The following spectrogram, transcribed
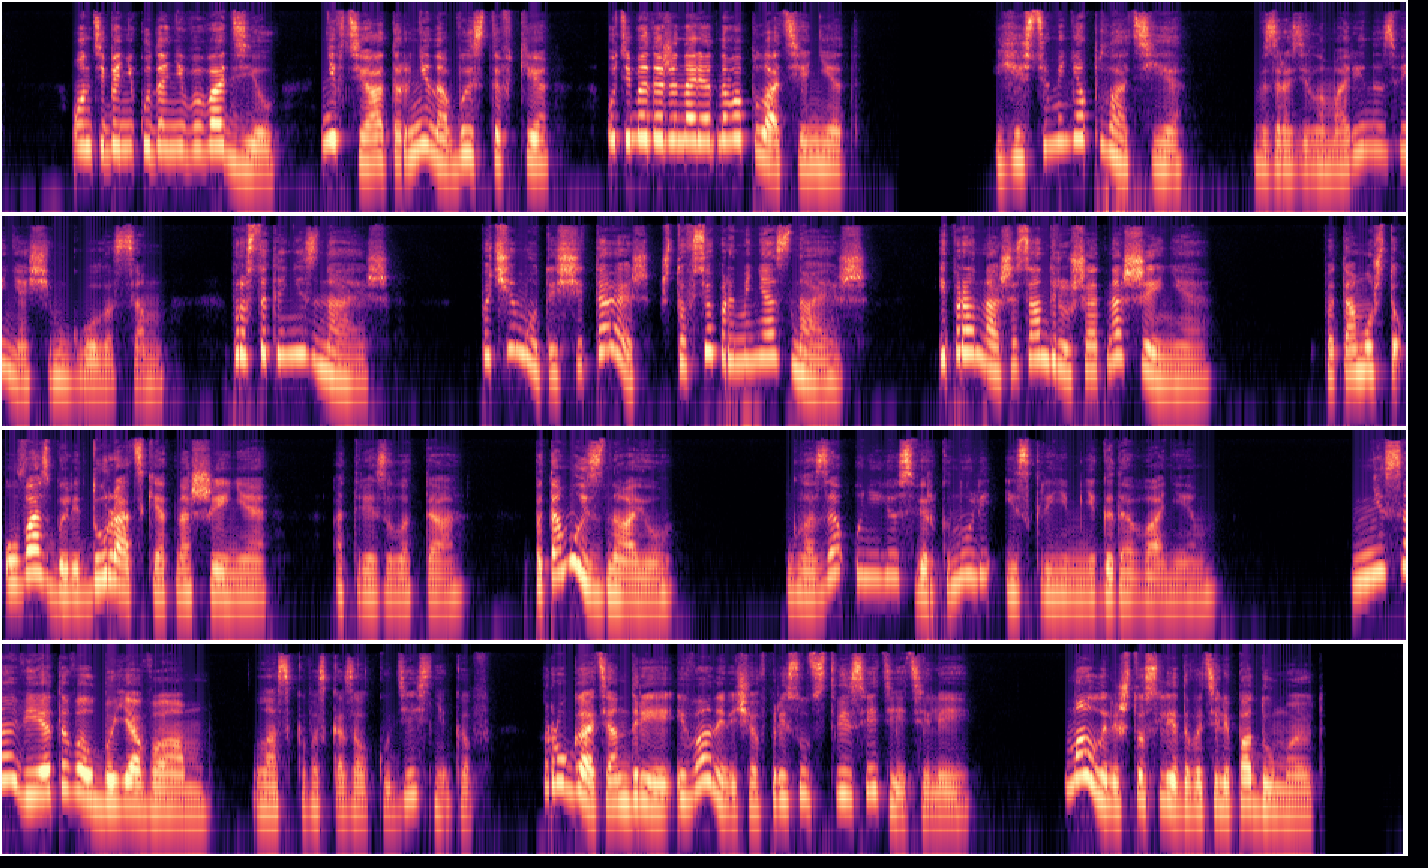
Он тебя никуда не выводил, ни в театр, ни на выставке. У тебя даже нарядного платья нет. — Есть у меня платье, — возразила Марина звенящим голосом. — Просто ты не знаешь. Почему ты считаешь, что все про меня знаешь? И про наши с Андрюшей отношения? — Потому что у вас были дурацкие отношения, — отрезала та. — Потому и знаю. Глаза у нее сверкнули искренним негодованием. — Не советовал бы я вам, — ласково сказал Кудесников, — ругать Андрея Ивановича в присутствии свидетелей. Мало ли что следователи подумают.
